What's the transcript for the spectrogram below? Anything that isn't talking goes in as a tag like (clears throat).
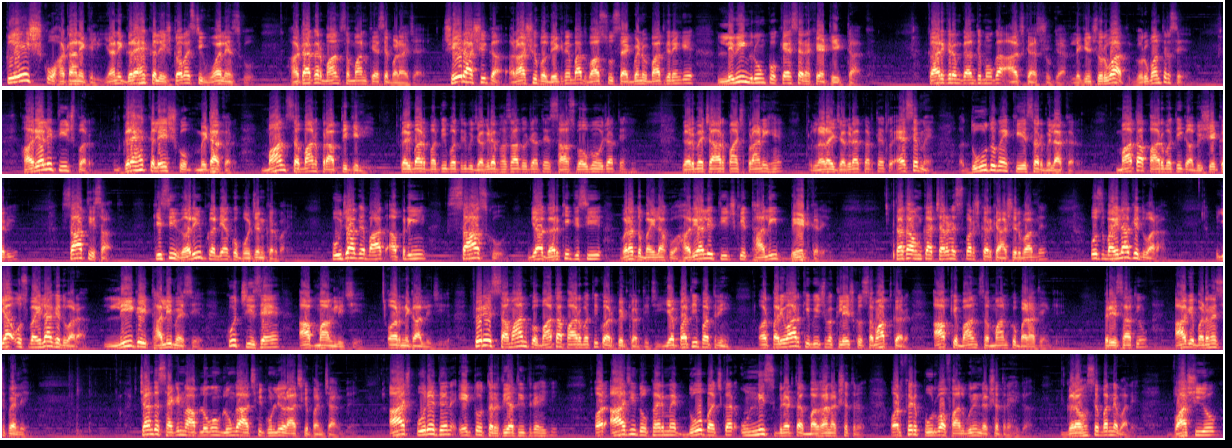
क्लेश को हटाने के लिए, यानी ग्रह क्लेश डोमेस्टिक वायलेंस को हटाकर मान सम्मान कैसे बढ़ाया जाए? छह राशि का राशिफल देखने बाद वास्तु सेगमेंट में बात करेंगे। लिविंग रूम को कैसे रखें ठीक ठाक कार्यक्रम का अंतिम होगा आज का एस्ट्रो ज्ञान। लेकिन शुरुआत गुरु मंत्र से। हरियाली तीज पर ग्रह कलेश को मिटाकर मान सम्मान प्राप्ति के लिए कई बार पति पत्नी भी झगड़े फसाद हो जाते हैं, सास बहू में हो जाते हैं। घर में चार पाँच प्राणी हैं, लड़ाई झगड़ा करते हैं तो ऐसे में दूध में केसर मिलाकर माता पार्वती का अभिषेक करिए। साथ ही साथ किसी गरीब कन्या को भोजन करवाएँ। पूजा के बाद अपनी सास को या घर की किसी वृद्ध महिला को हरियाली तीज की थाली भेंट करें तथा उनका चरण स्पर्श करके आशीर्वाद लें। उस महिला के द्वारा या उस महिला के द्वारा ली गई थाली में से कुछ चीज़ें आप मांग लीजिए और निकाल लीजिए। फिर इस सामान को माता पार्वती को अर्पित कर दीजिए। यह पति पत्नी और परिवार के बीच में क्लेश को समाप्त कर आपके मान सम्मान को बढ़ा देंगे। प्रिय साथियों, आगे बढ़ने से पहले चंद सेकंड में आप लोगों को लूँगा आज की कुंडली और आज के पंचांग में। आज पूरे दिन एक तो तृतीया तिथि रहेगी और आज ही दोपहर में दो बजकर उन्नीस मिनट तक मघा नक्षत्र और फिर पूर्वा फाल्गुनी नक्षत्र रहेगा। ग्रहों से बनने वाले वाशी योग,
